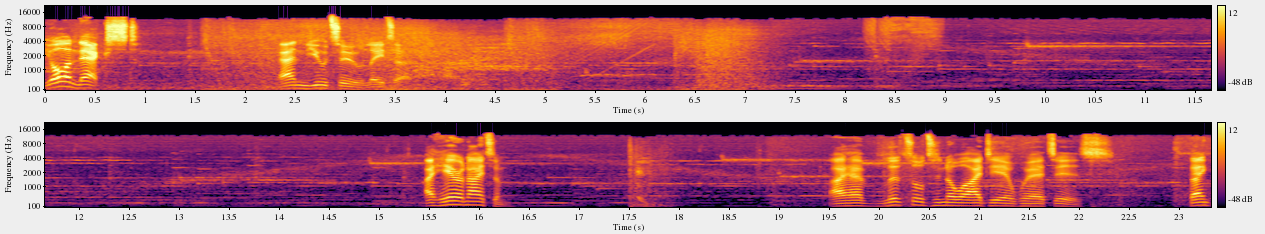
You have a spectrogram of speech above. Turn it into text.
You're next. And you too, later. I hear an item. I have little to no idea where it is. Thank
